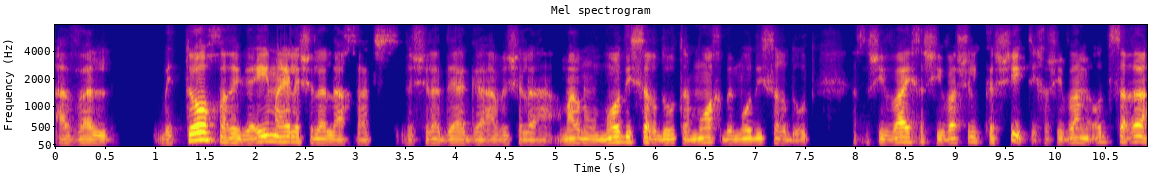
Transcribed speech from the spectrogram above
אבל בתוך הרגעים האלה של הלחץ ושל הדאגה ושל, ה, אמרנו, מוד הישרדות, המוח במוד הישרדות, החשיבה היא חשיבה של קשית, היא חשיבה מאוד צרה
